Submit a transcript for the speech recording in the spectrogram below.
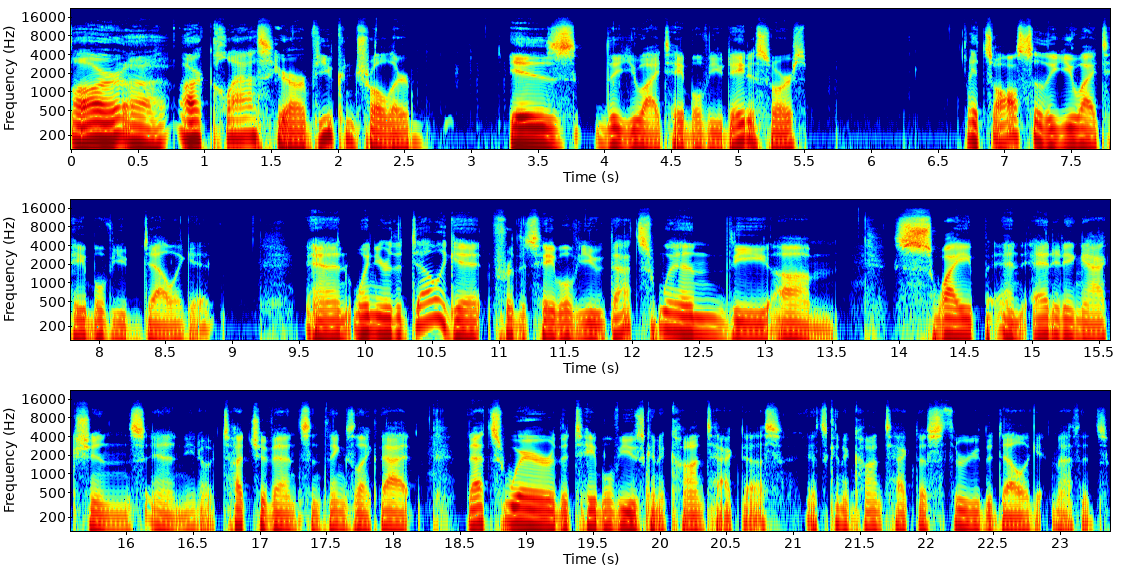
Our uh, our class here our view controller is the UI table view data source. It's also the UI table view delegate. And when you're the delegate for the table view that's when the um, swipe and editing actions and you know touch events and things like that that's where the table view is going to contact us. It's going to contact us through the delegate methods.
